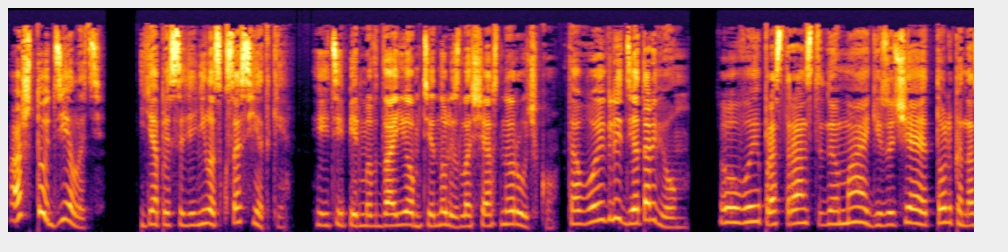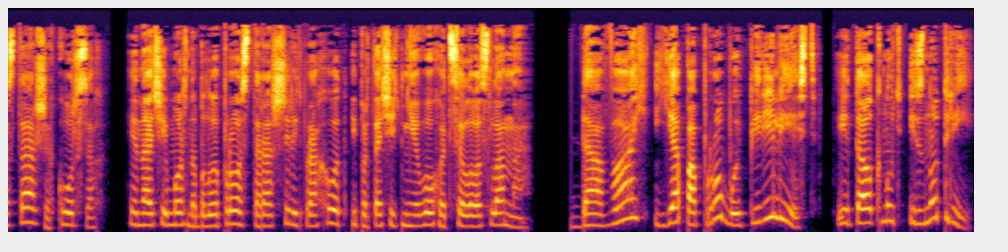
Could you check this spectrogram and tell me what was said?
А что делать? Я присоединилась к соседке, и теперь мы вдвоем тянули злосчастную ручку. Того и гляди оторвем. Увы, пространственную магию изучают только на старших курсах, иначе можно было бы просто расширить проход и протащить в него хоть целого слона. «Давай я попробую перелезть и толкнуть изнутри»,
